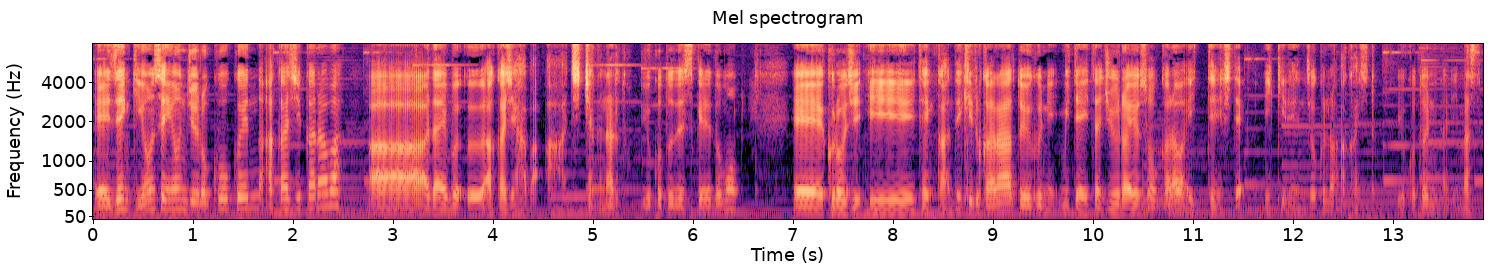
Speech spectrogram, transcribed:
えー、前期4046億円の赤字からは、あだいぶ赤字幅ちっちゃくなるということですけれども、えー、黒字転換できるかなというふうに見ていた従来予想からは一転して2期連続の赤字ということになります。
